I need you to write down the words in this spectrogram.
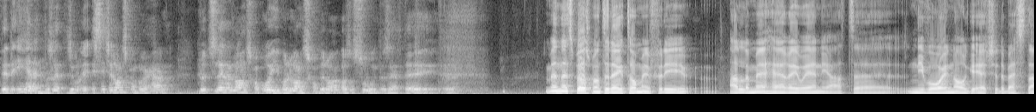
Det, det er rett og slett ikke Jeg ser ikke landskamper lenger heller. Plutselig er det landskamp. Oi, var det landskamp i dag? Altså, Så interessert er jeg. Men et spørsmål til deg, Tommy. Fordi alle vi her er jo enige at uh, nivået i Norge er ikke det beste.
